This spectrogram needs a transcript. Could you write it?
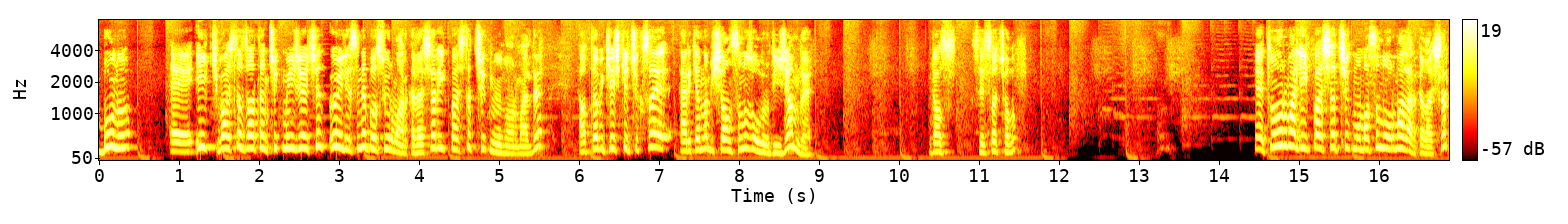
Bunu e, ilk başta zaten çıkmayacağı için öylesine basıyorum arkadaşlar. İlk başta çıkmıyor normalde. Ya tabii keşke çıksa erkenden bir şansımız olur diyeceğim de. Biraz ses açalım. Evet normal ilk başta çıkmaması normal arkadaşlar.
